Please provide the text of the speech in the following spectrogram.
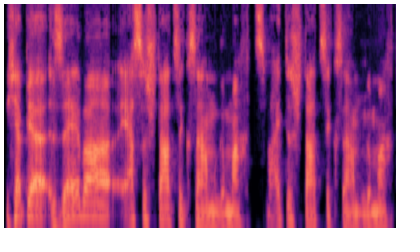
ich habe ja selber erstes Staatsexamen gemacht, zweites Staatsexamen gemacht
